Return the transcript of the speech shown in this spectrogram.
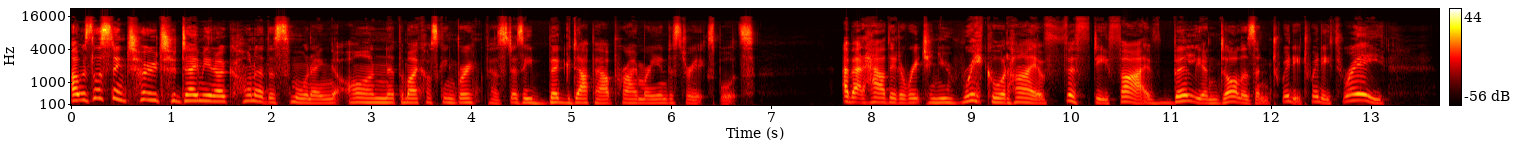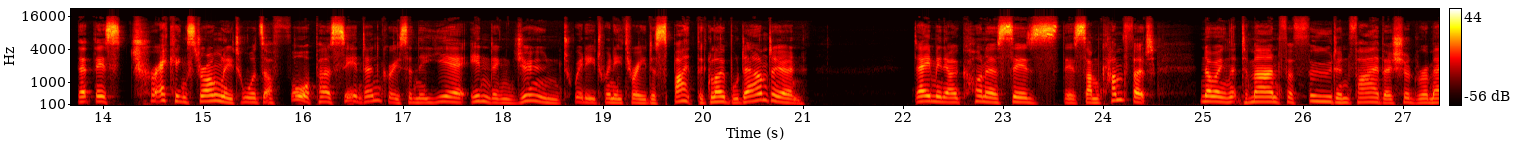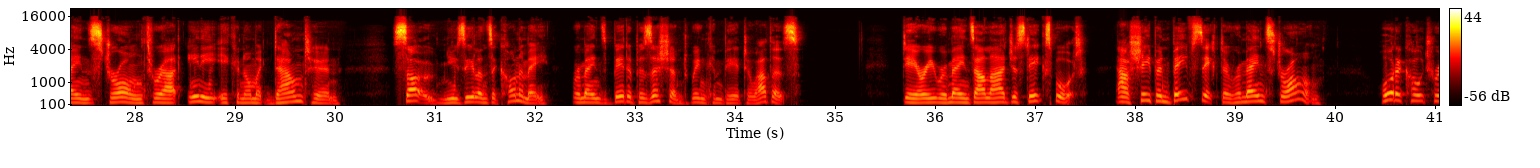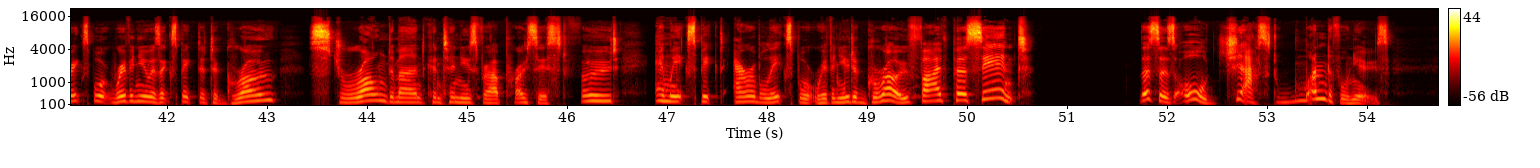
I was listening to to Damien O'Connor this morning on the Mike Hosking breakfast as he bigged up our primary industry exports about how they're to reach a new record high of $55 billion in 2023, that they're tracking strongly towards a 4% increase in the year ending June 2023, despite the global downturn. Damien O'Connor says there's some comfort knowing that demand for food and fibre should remain strong throughout any economic downturn. So, New Zealand's economy remains better positioned when compared to others. Dairy remains our largest export. Our sheep and beef sector remains strong. Horticulture export revenue is expected to grow. Strong demand continues for our processed food, and we expect arable export revenue to grow 5%. This is all just wonderful news.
